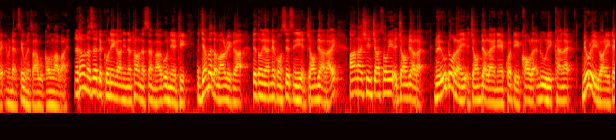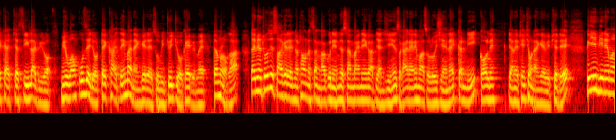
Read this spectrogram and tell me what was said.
လည်းအင်မတန်စိတ်ဝင်စားဖို့ကောင်းလာပါတယ်2021ခုနှစ်ကနေ2025ခုနှစ်အထိအကြမ်းဖက်သမားတွေကတည်တော်ရနှစ်ခွန်စစ်စင်ရေးအကြောင်းပြလိုက်အာနာရှင်ကြာဆုံးရေးအကြောင်းပြလိုက်ຫນွေဥတော်လန်ရေးအကြောင်းပြလိုက်နဲ့ခွက်တွေခေါက်လိုက်အလူတွေခံလိုက်မြို့တွေရွာတွေတိုက်ခိုက်ဖျက်ဆီးလိုက်ပြီးတော့မြို့ပေါင်း90ကျော်တိုက်ခိုက်သိမ်းမှတ်နိုင်ခဲ့တယ်ဆိုပြီးကြွေးကြော်ခဲ့ပေမဲ့တက်မတော်ကတိုင်မြန်ထိုးစစ်စားခဲ့တဲ့2025ခုနှစ်နှစ်ဆန်းပိုင်းတွေကပြန်ကြည့်ရင်စကိုင်းတိုင်းထဲမှာဆိုလို့ရှိရင်လည်းကနီကောလင်းပြန်လည်ထိန်းချုပ်နိုင်ခဲ့ပြီဖြစ်တယ်။ကရင်ပြည်နယ်မှာ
